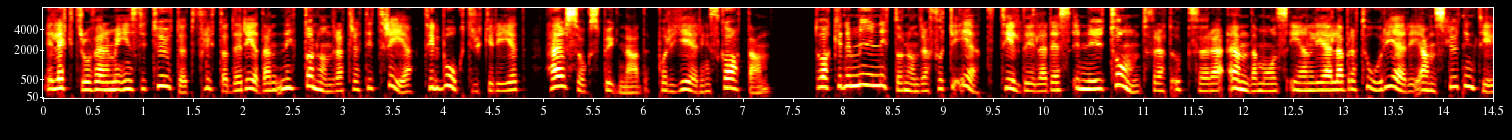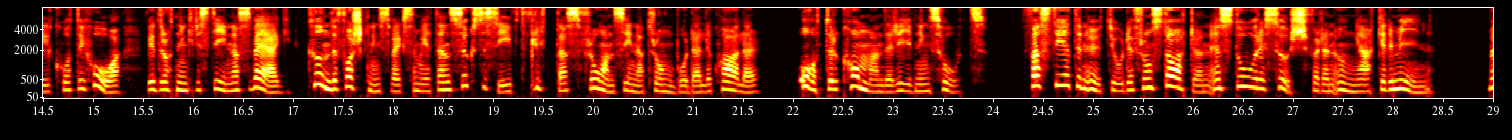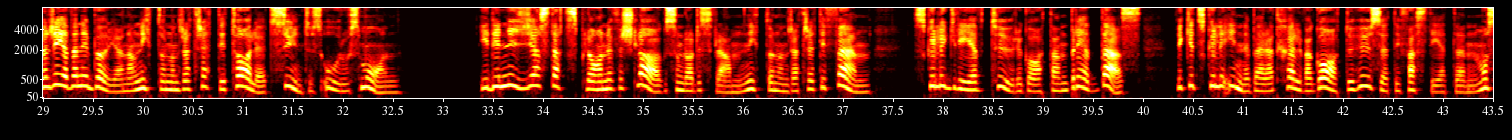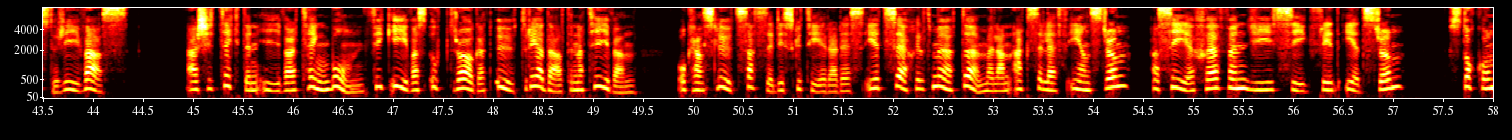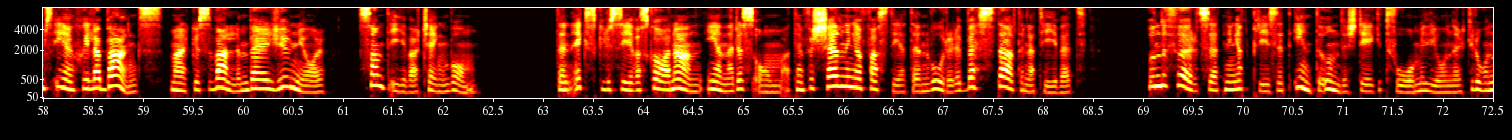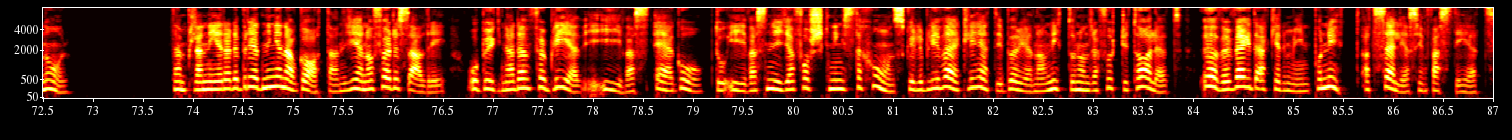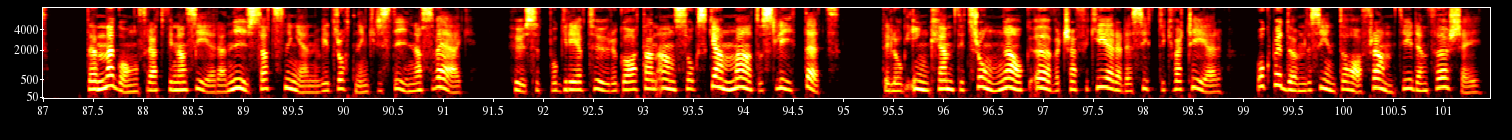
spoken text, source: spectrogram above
Elektrovärmeinstitutet flyttade redan 1933 till boktryckeriet Herzogs byggnad på Regeringsgatan. Då akademin 1941 tilldelades en ny tomt för att uppföra ändamålsenliga laboratorier i anslutning till KTH vid Drottning Kristinas väg kunde forskningsverksamheten successivt flyttas från sina trångbodda lokaler. Återkommande rivningshot. Fastigheten utgjorde från starten en stor resurs för den unga akademin. Men redan i början av 1930-talet syntes orosmoln. I det nya stadsplaneförslag som lades fram 1935 skulle Grev Turegatan breddas vilket skulle innebära att själva gatuhuset i fastigheten måste rivas. Arkitekten Ivar Tengbom fick Ivas uppdrag att utreda alternativen och hans slutsatser diskuterades i ett särskilt möte mellan Axel F Enström, ASEA-chefen J Sigfrid Edström, Stockholms Enskilda Banks Marcus Wallenberg Jr samt Ivar Tengbom. Den exklusiva skaran enades om att en försäljning av fastigheten vore det bästa alternativet under förutsättning att priset inte understeg 2 miljoner kronor. Den planerade breddningen av gatan genomfördes aldrig och byggnaden förblev i IVAs ägo. Då IVAs nya forskningsstation skulle bli verklighet i början av 1940-talet övervägde akademin på nytt att sälja sin fastighet. Denna gång för att finansiera nysatsningen vid drottning Kristinas väg. Huset på Grev Turegatan ansågs gammalt och slitet. Det låg inklämt i trånga och övertrafikerade citykvarter och bedömdes inte ha framtiden för sig.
